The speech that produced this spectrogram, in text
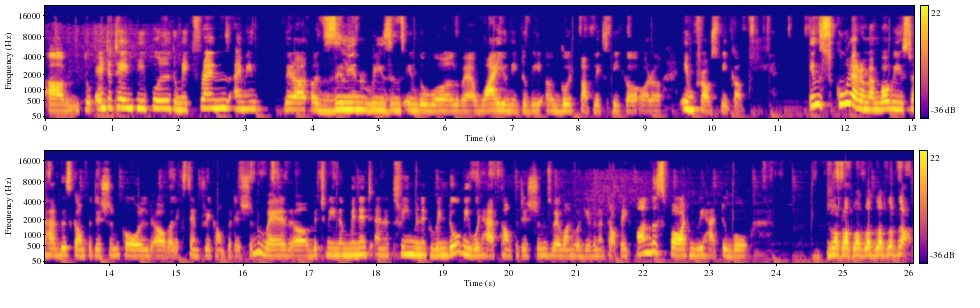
um, to entertain people, to make friends. I mean, there are a zillion reasons in the world where why you need to be a good public speaker or a improv speaker in school, I remember we used to have this competition called, uh, well, extemporary competition, where uh, between a minute and a three minute window, we would have competitions where one were given a topic on the spot and we had to go blah, blah, blah, blah, blah, blah, blah.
